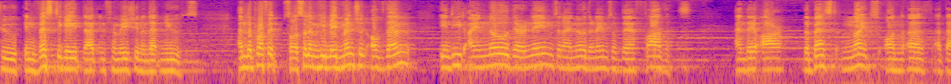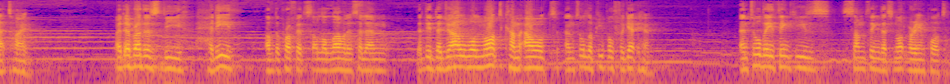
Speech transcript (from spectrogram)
to investigate that information and that news. And the Prophet ﷺ, he made mention of them, indeed I know their names and I know the names of their fathers. And they are the best knights on earth at that time. My dear brothers, the hadith of the Prophet ﷺ, that the Dajjal will not come out until the people forget him. Until they think he's something that's not very important.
